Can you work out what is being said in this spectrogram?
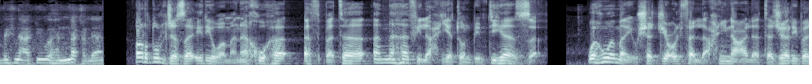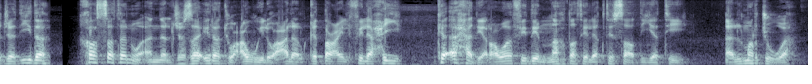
باش نعطيوه النقلة. أرض الجزائر ومناخها أثبتا أنها فلاحية بامتياز وهو ما يشجع الفلاحين على تجارب جديدة خاصة وأن الجزائر تعول على القطاع الفلاحي كأحد روافد النهضة الاقتصادية المرجوة.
